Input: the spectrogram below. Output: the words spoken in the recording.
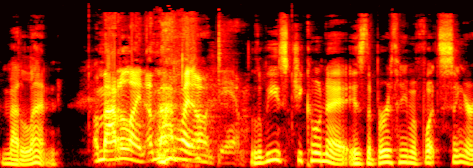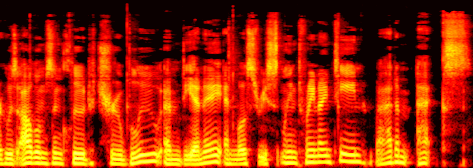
Madeleine. A Madeline. A Madeline. Oh, damn. Louise Ciccone is the birth name of what singer whose albums include True Blue, MDNA, and most recently in 2019, Madame X?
